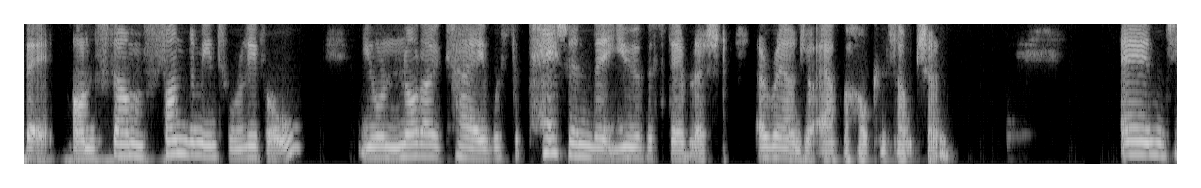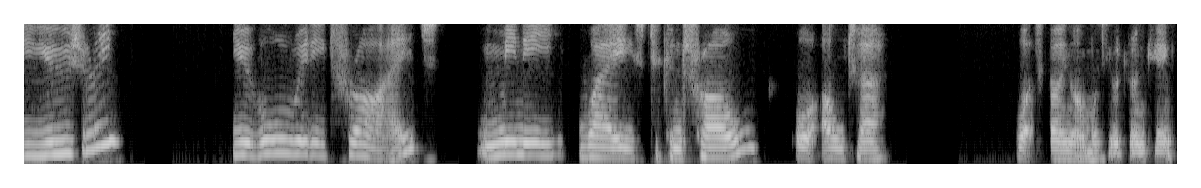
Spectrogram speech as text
that on some fundamental level, you're not okay with the pattern that you have established around your alcohol consumption. And usually you've already tried many ways to control or alter what's going on with your drinking.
